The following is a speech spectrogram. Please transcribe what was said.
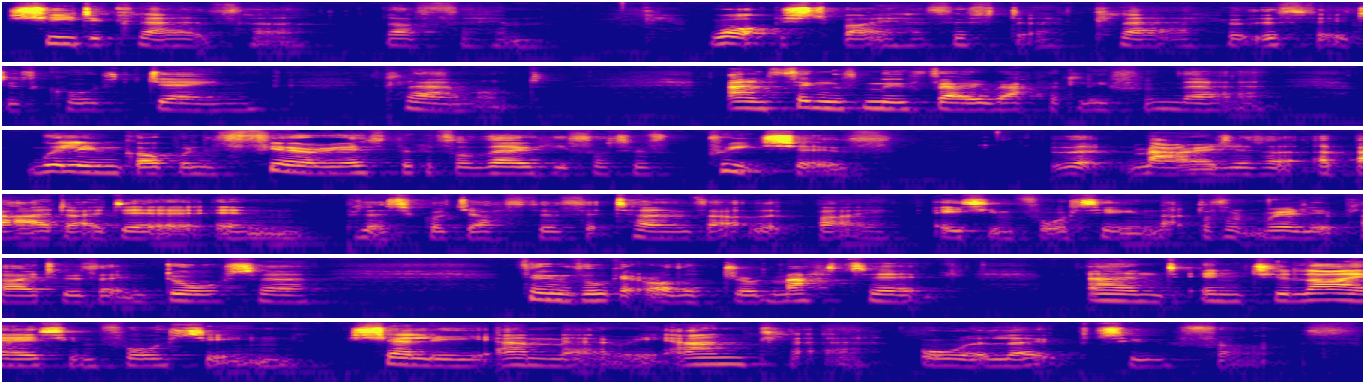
she declares her love for him, watched by her sister Claire, who at this stage is called Jane, Clairmont. And things move very rapidly from there. William Godwin is furious because although he sort of preaches that marriage is a, a, bad idea in political justice, it turns out that by 1814 that doesn't really apply to his own daughter. Things all get rather dramatic. And in July 1814, Shelley and Mary and Claire all elope to France.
